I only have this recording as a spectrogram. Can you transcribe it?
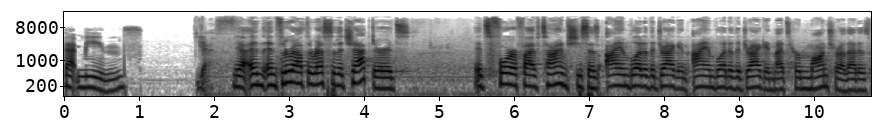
that means. Yes. Yeah, and and throughout the rest of the chapter, it's it's four or five times she says, "I am blood of the dragon. I am blood of the dragon." That's her mantra. That is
